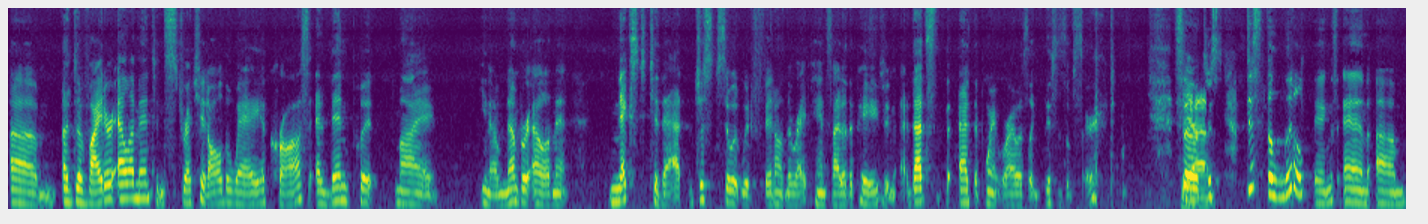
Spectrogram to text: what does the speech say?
um, a divider element and stretch it all the way across, and then put my you know number element next to that just so it would fit on the right hand side of the page and that's at the point where i was like this is absurd so Yeah. just just the little things and um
